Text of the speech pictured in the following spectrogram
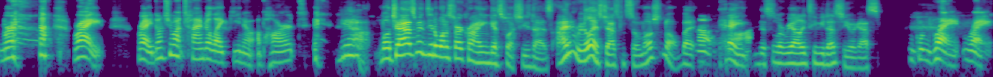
right. Right. Don't you want time to like, you know, apart? yeah. Well, Jasmine didn't want to start crying, and guess what? She does. I didn't realize Jasmine's so emotional, but oh, hey, God. this is what reality TV does to you, I guess. Right, right.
